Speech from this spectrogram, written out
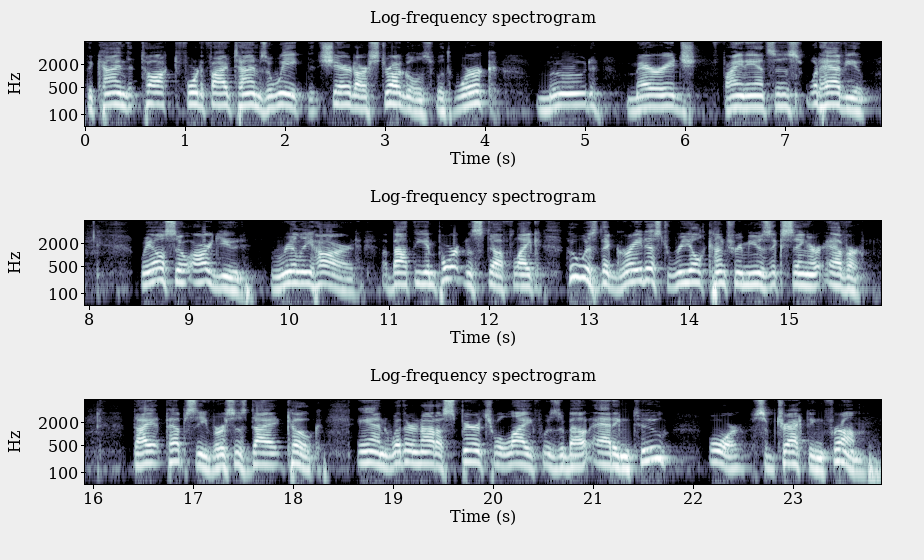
The kind that talked four to five times a week, that shared our struggles with work, mood, marriage, finances, what have you. We also argued really hard about the important stuff like who was the greatest real country music singer ever. Diet Pepsi versus Diet Coke, and whether or not a spiritual life was about adding to or subtracting from.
